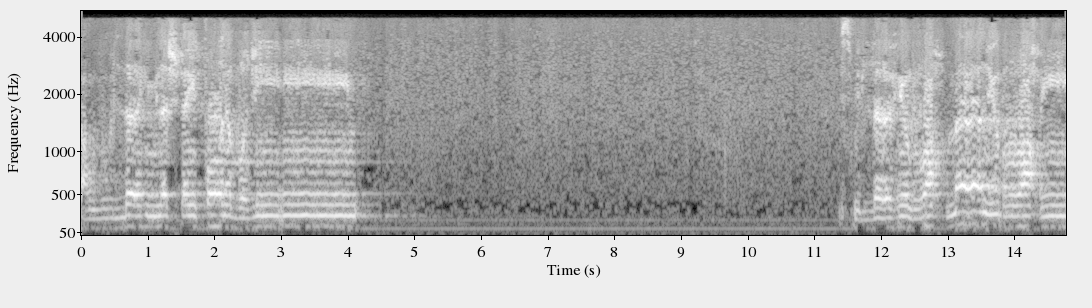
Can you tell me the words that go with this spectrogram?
أعوذ بالله من الشيطان الرجيم. بسم الله الرحمن الرحيم.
